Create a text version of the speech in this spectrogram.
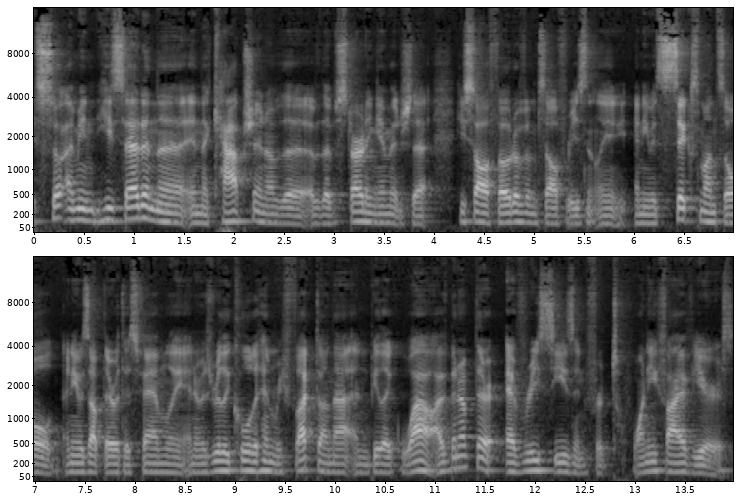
So I mean, he said in the in the caption of the of the starting image that he saw a photo of himself recently, and he was six months old, and he was up there with his family, and it was really cool to him reflect on that and be like, "Wow, I've been up there every season for 25 years."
